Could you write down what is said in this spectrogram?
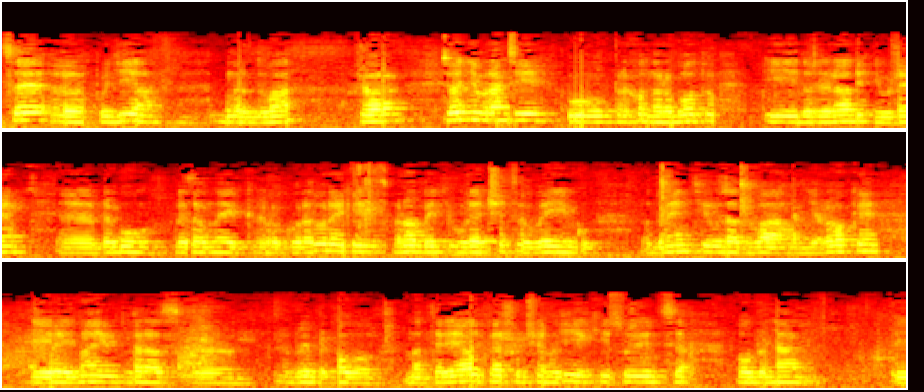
Це е, подія номер два вчора. Сьогодні вранці у приход на роботу і до ради і вже е, прибув представник прокуратури, який робить уже четверту виїмку документів за два останні роки і виймають зараз вибірково матеріали, в першу чергу ті, які стосуються обрання і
